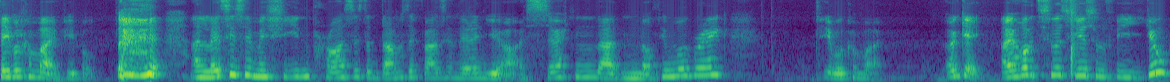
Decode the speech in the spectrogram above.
table combine people. Unless it's a machine process that dumps the files in there and you are certain that nothing will break, table combine. Okay, I hope this was useful for you.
